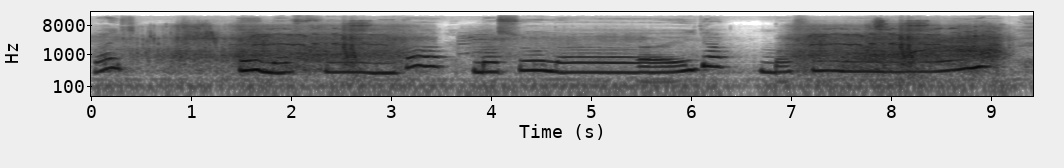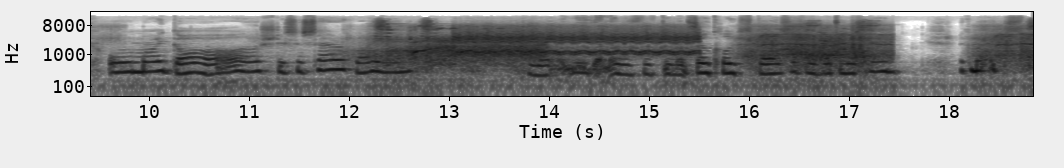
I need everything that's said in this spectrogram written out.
fight with muscle. Muscle. Muscle. Oh my gosh, this is terrifying. Let me get level 15. I'm so close, guys. Look at my screen. Look at my XP.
